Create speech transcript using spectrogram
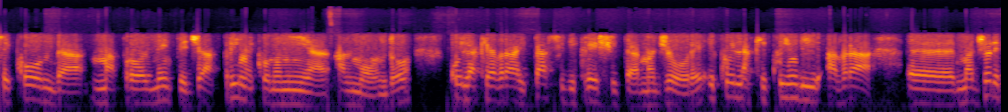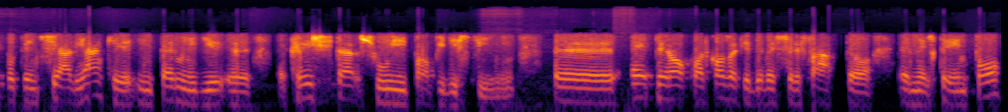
seconda, ma probabilmente già prima economia al mondo, quella che avrà i tassi di crescita maggiore e quella che quindi avrà eh, maggiori potenziali anche in termini di eh, crescita sui propri destini. Eh, è però qualcosa che deve essere fatto eh, nel tempo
